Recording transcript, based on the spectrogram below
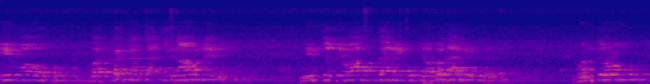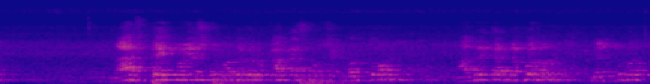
ನೀವು ಬರ್ತಕ್ಕಂಥ ಚುನಾವಣೆಯಲ್ಲಿ ನಿಮ್ದು ಜವಾಬ್ದಾರಿ ಡಬಲ್ ಆಗಿರ್ತದೆ. ಒಂದು ಲಾಸ್ಟ್ ಟೈಮ್ ಎಷ್ಟು ಮತಗಳು ಕಾಂಗ್ರೆಸ್ ಪಕ್ಷಕ್ಕೆ ಬಂತು, ಅದರಿಂದ ಡಬಲ್ ಎಷ್ಟು ಬಂತು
